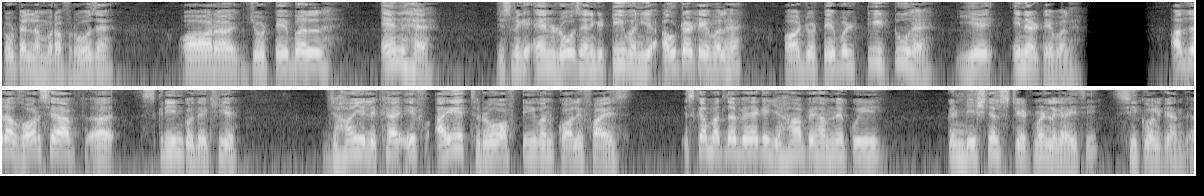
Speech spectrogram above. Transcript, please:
total number of rows ہیں۔ اور جو ٹیبل این ہے جس میں کہ این روز یعنی کہ ٹی ون یہ آؤٹر ٹیبل ہے اور جو ٹیبل ٹی ٹو ہے یہ انر ٹیبل ہے۔ اب ذرا غور سے آپ اسکرین کو دیکھیے۔ جہاں یہ لکھا ہے if I row of T one qualifies اس کا مطلب ہے کہ یہاں پہ ہم نے کوئی کنڈیشنل اسٹیٹمنٹ لگائی تھی سیکول کے اندر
